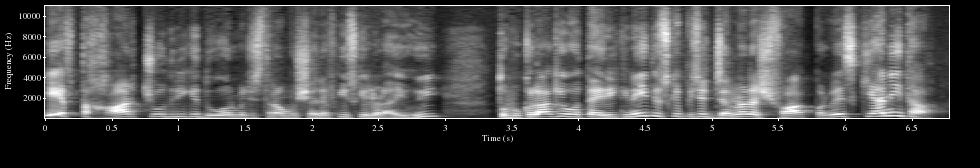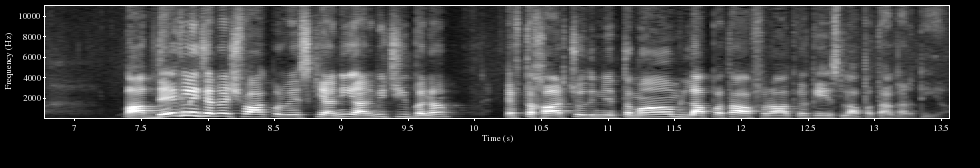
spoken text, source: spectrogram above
ये इफ्तार चौधरी के दौर में जिस तरह मुशरफ की उसकी लड़ाई हुई तो वकला की वो तहरीक नहीं थी, उसके पीछे जनरल अशफाक परवेज़ क्या नहीं था। आप देख लें, जनरल अशफाक परवेज़ क्या नहीं आर्मी चीफ बना, इफ्तार चौधरी ने तमाम लापता अफराद का केस लापता कर दिया।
